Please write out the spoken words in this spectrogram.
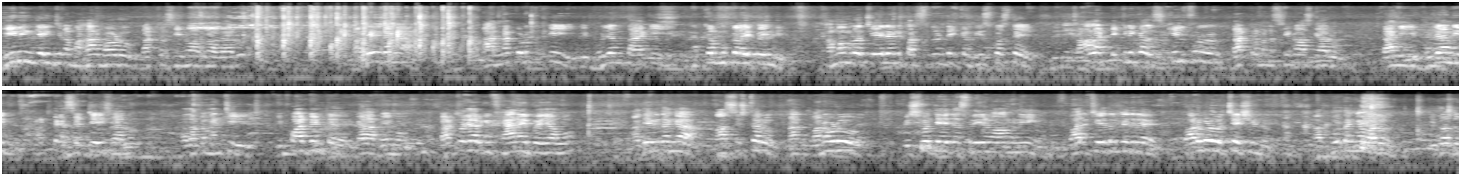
హీలింగ్ చేయించిన మహానుభావుడు డాక్టర్ శ్రీనివాసరావు గారు. అదేవిధంగా మా అన్న కొడుకుకి ఈ భుజం తాకి ముక్కలు ముక్కలు అయిపోయింది ఖమ్మంలో చేయలేని పరిస్థితి ఉంటే ఇక్కడ తీసుకొస్తే చాలా టెక్నికల్ స్కిల్ఫుల్ డాక్టర్ మన శ్రీనివాస్ గారు దాని ఈ భుజాన్ని కరెక్ట్గా సెట్ చేశారు. అదొక మంచి ఇంపార్టెంట్గా మేము డాక్టర్ గారికి ఫ్యాన్ అయిపోయాము. అదేవిధంగా మా సిస్టరు నాకు మనవడు విశ్వతేజ శ్రీరాముని వారి చేతుల మీదనే వాడు కూడా వచ్చేసిండు. అద్భుతంగా వాడు ఈరోజు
